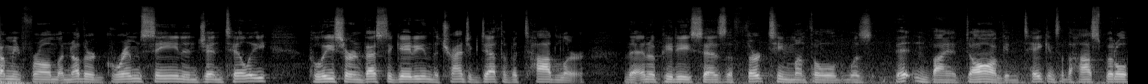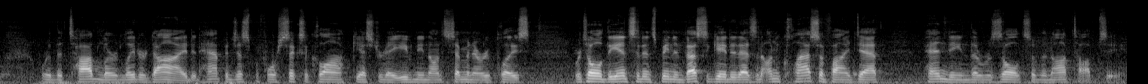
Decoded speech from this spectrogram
Coming from another grim scene in Gentilly, police are investigating the tragic death of a toddler. The NOPD says a 13-month-old was bitten by a dog and taken to the hospital where the toddler later died. It happened just before 6 o'clock yesterday evening on Seminary Place. We're told the incident's being investigated as an unclassified death pending the results of an autopsy.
